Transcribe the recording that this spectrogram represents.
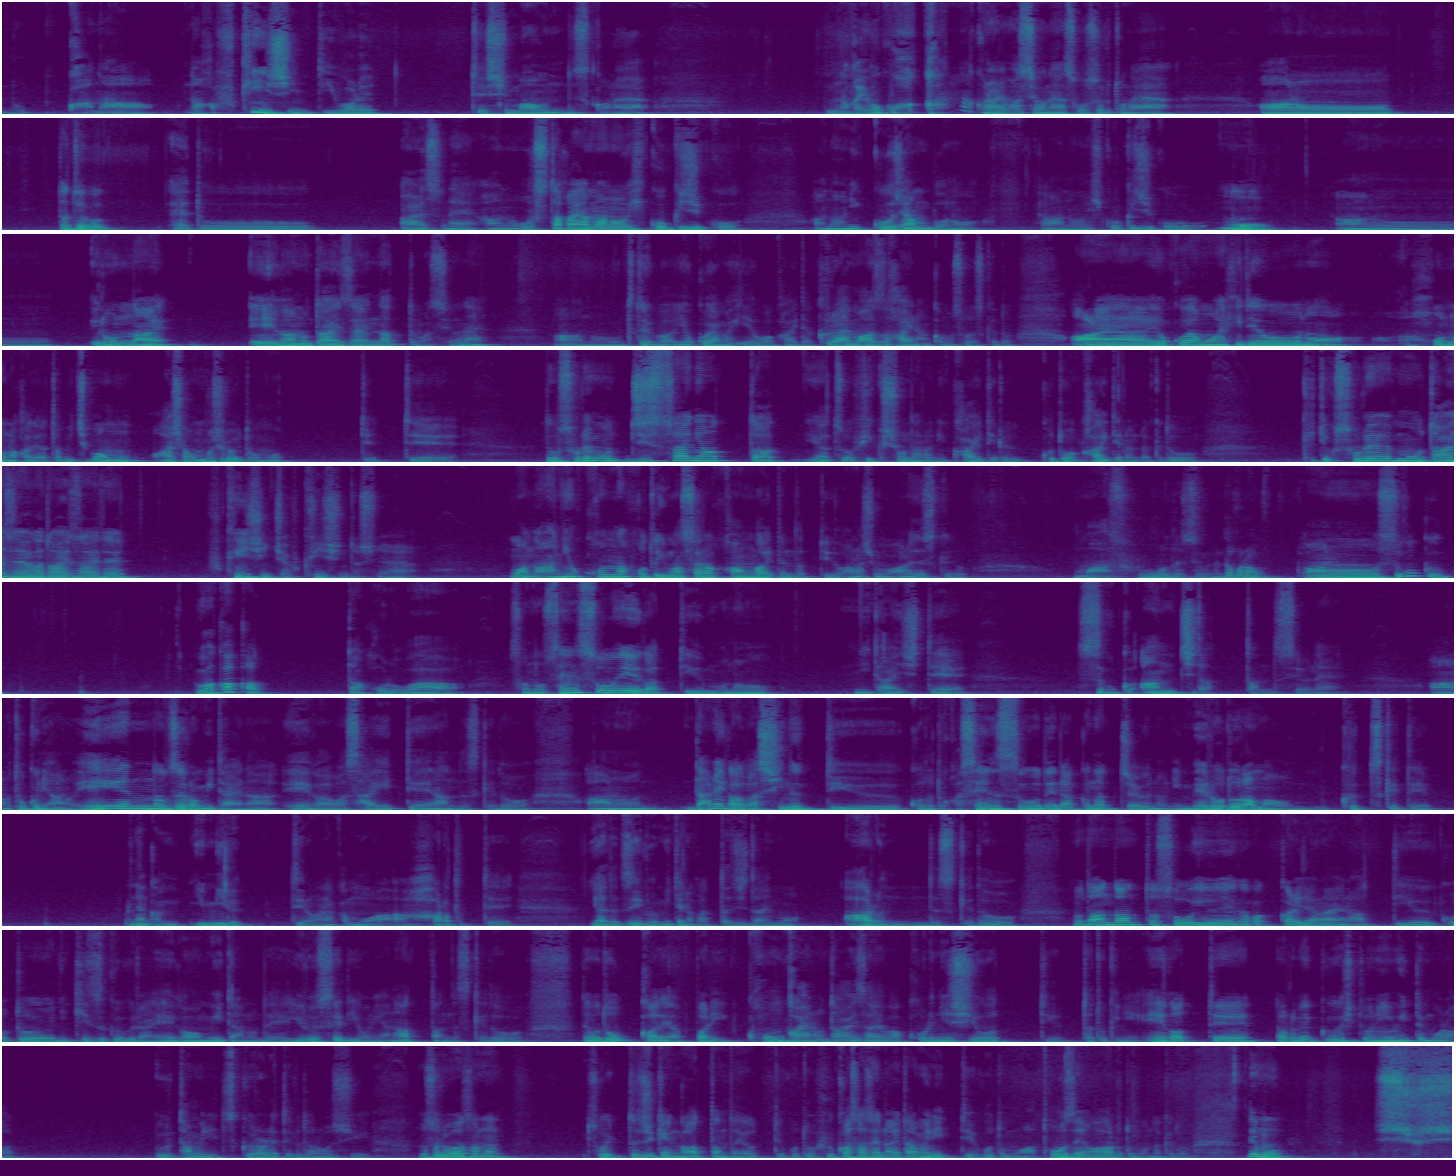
のかな？なんか不謹慎って言われてしまうんですかねなんかよく分かんなくなりますよねそうするとねあのー、例えばえっ、ー、とあれですねあの御巣鷹山の飛行機事故あの日光ジャンボのあの飛行機事故もあのー、いろんな映画の題材になってますよね。あの例えば横山秀夫が書いた「クライマーズ・ハイ」なんかもそうですけどあれ横山秀夫の本の中では多分一番私は面白いと思っててでもそれも実際にあったやつをフィクショナルに書いてることは書いてるんだけど結局それも題材が題材で不謹慎っちゃ不謹慎だしね。まあ何をこんなこと今更考えてんだっていう話もあれですけどまあそうですよね。だからあの、すごく若かった頃はその戦争映画っていうものに対してすごくアンチだったんですよね。あの特にあの「永遠のゼロ」みたいな映画は最低なんですけどあの誰かが死ぬっていうこととか戦争で亡くなっちゃうのにメロドラマをくっつけてなんか見るっていうのはなんかもう腹立って嫌で随分見てなかった時代もあるんですけどだんだんとそういう映画ばっかりじゃないなっていうことに気づくぐらい映画を見たので許せるようにはなったんですけどでもどっかでやっぱり今回の題材はこれにしようって言った時に映画ってなるべく人に見てもらうために作られてるだろうしそれはそのそういった事件があったんだよっていうことを風化させないためにっていうことも当然はあると思うんだけどでも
